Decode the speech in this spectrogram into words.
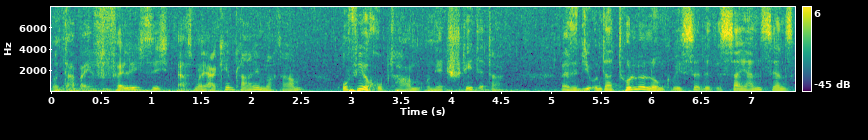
Und dabei völlig sich erstmal ja keinen Plan gemacht haben, aufgeruppt haben und jetzt steht es da. Sie die Untertunnelung, wisst ihr, das ist da ganz, ganz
